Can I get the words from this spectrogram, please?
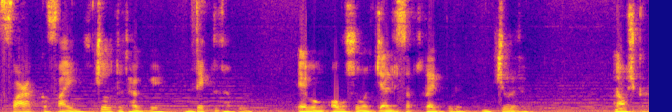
ফারাক্কা ফাইল চলতে থাকবে, দেখতে থাকুন, এবং অবশ্যই আমার চ্যানেলটি সাবস্ক্রাইব করে জুড়ে থাকুন। নমস্কার।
